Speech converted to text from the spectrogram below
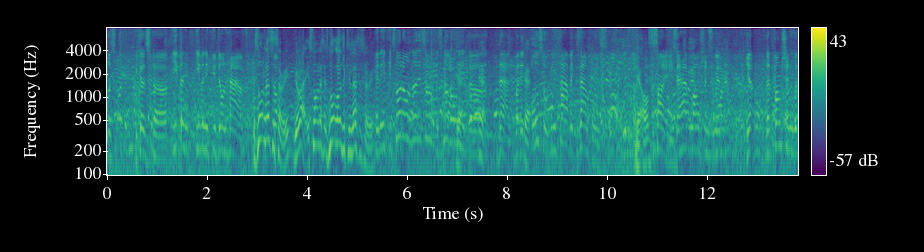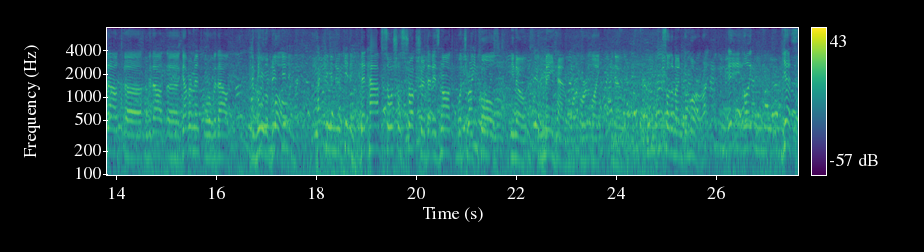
listen. Because uh, even even if you don't have, It's not necessary. You're right. It's not. It's not logically necessary. and it, it's not all, no, it's not, it's not only Yeah, uh, yeah. that, but it Yeah. also we have examples Yeah. of- societies that have functioned with, yeah, that function without uh, without uh, government or without the rule of law. That have social structure that is not what you would call, you know, mayhem or, or like, you know, Sodom and Gomorrah, right? It- like, yes,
